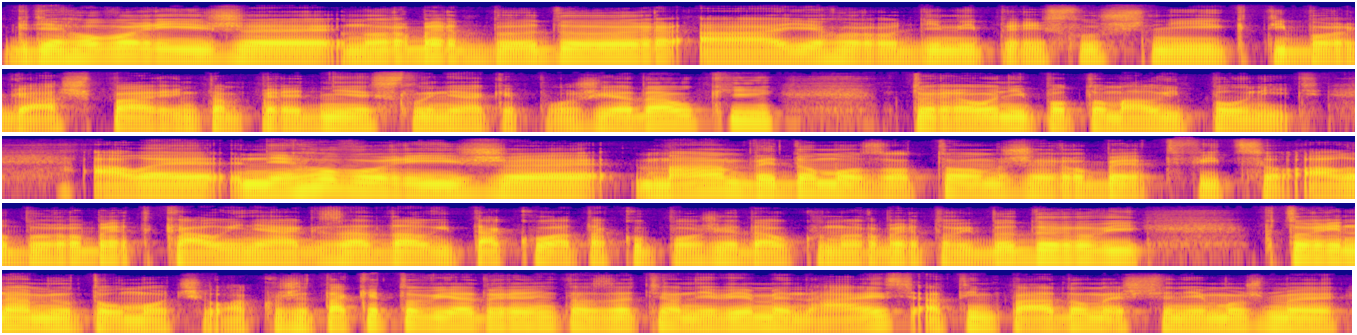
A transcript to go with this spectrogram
kde hovorí, že Norbert Böder a jeho rodinný príslušník Tibor Gašpar im tam predniesli nejaké požiadavky ktoré oni potom mali plniť. Ale nehovorí, že mám vedomosť o tom, že Robert Fico alebo Robert Kaliňák zadali takú a takú požiadavku Norbertovi Bodorovi, ktorý nám ju tlmočil. Akože takéto vyjadrenie tam zatiaľ nevieme nájsť a tým pádom ešte nemôžeme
